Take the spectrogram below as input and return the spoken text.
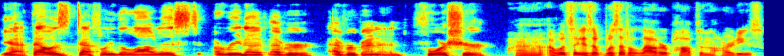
Yeah, that was definitely the loudest arena I've ever ever been in, for sure. Uh, I would say, is it was that a louder pop than the Hardys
